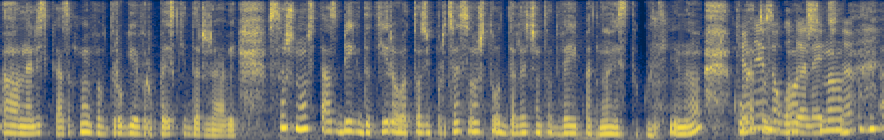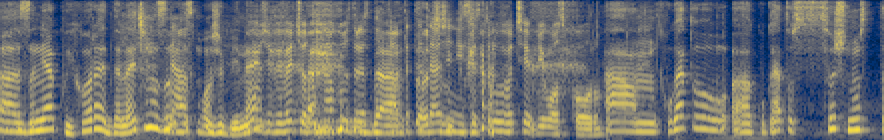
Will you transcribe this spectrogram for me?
а, нали, си казахме, и в други европейски държави. Всъщност аз бих датирала този процес още от далечната 2015 година. Тя когато не е много започна, далечна. А, за някои хора е далечна, за да. нас може би не. Може би вече от една възраст да, нататък, даже ни се струва, че е било скоро. А, когато, а, когато всъщност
